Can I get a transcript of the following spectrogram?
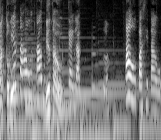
Atau dia tahu tahu dia tahu. kayak nggak loh tahu pasti tahu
